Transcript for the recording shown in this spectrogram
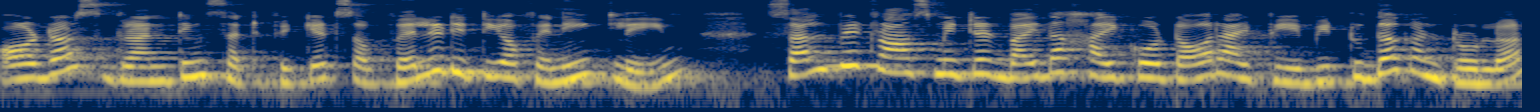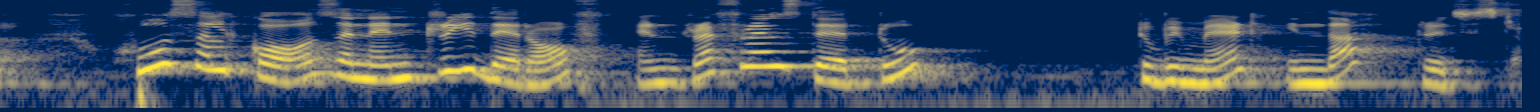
orders granting certificates of validity of any claim shall be transmitted by the high court or IPAB to the controller who shall cause an entry thereof and reference thereto to be made in the register.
